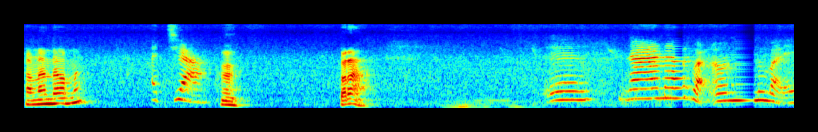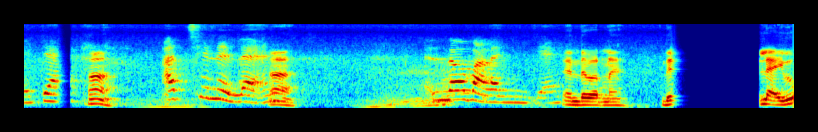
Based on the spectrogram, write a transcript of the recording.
കണ്ണ എന്താ പറഞ്ഞ? പറ. എന്തോ പറഞ്ഞേ? ലൈവ്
